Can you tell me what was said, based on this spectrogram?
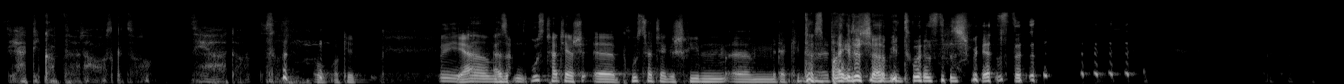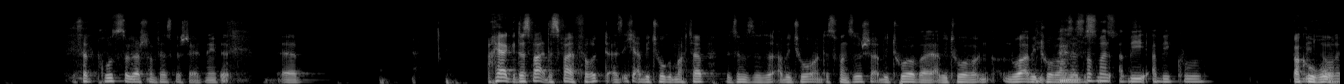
Sie hat die Kopfhörer ausgezogen. Sie hört uns. Oh, okay. Ja, ähm, also Proust hat ja, äh, Proust hat ja geschrieben ähm, mit der Kindheit. das bayerische Abitur ist das Schwerste. Das hat Proust sogar schon festgestellt. Nee. Äh, ach ja, das war, das war verrückt, als ich Abitur gemacht habe, beziehungsweise Abitur und das französische Abitur, weil Abitur, nur Abitur war ein das nochmal? Abi, Abiku. Bakuro.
